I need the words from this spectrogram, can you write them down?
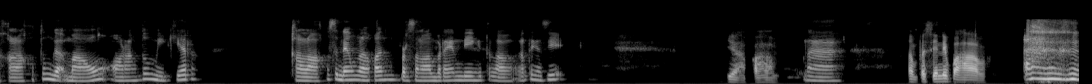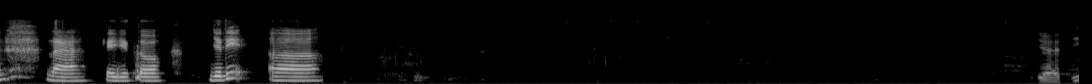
kalau aku tuh nggak mau orang tuh mikir kalau aku sedang melakukan personal branding gitu loh. Ngerti gak sih? ya paham Nah, sampai sini paham nah kayak gitu. Jadi eh jadi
